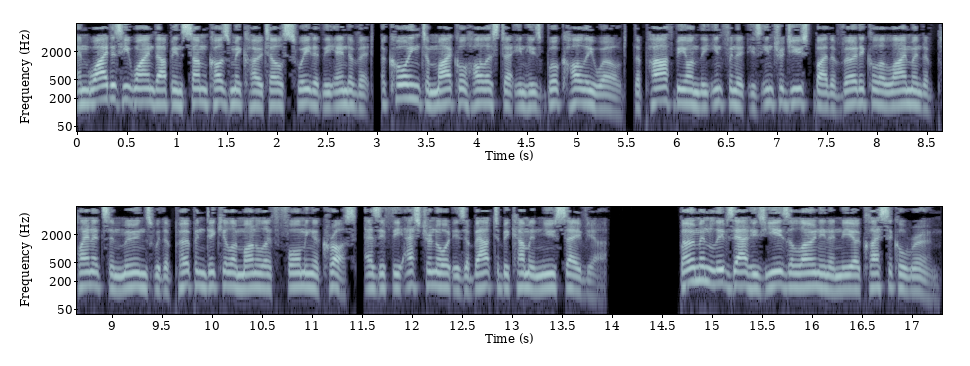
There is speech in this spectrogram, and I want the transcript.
And why does he wind up in some cosmic hotel suite at the end of it? According to Michael Hollister in his book Hollyworld, the path beyond the infinite is introduced by the vertical alignment of planets and moons with a perpendicular monolith forming a cross, as if the astronaut is about to become a new savior. Bowman lives out his years alone in a neoclassical room,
